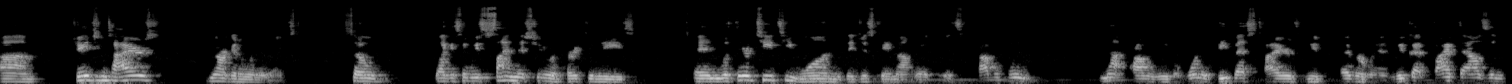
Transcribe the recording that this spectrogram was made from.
Um, changing tires, you aren't going to win a race. So, like I said, we signed this year with Hercules, and with their TT1 that they just came out with, it's probably not probably, but one of the best tires we've ever ran. We've got 5,000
